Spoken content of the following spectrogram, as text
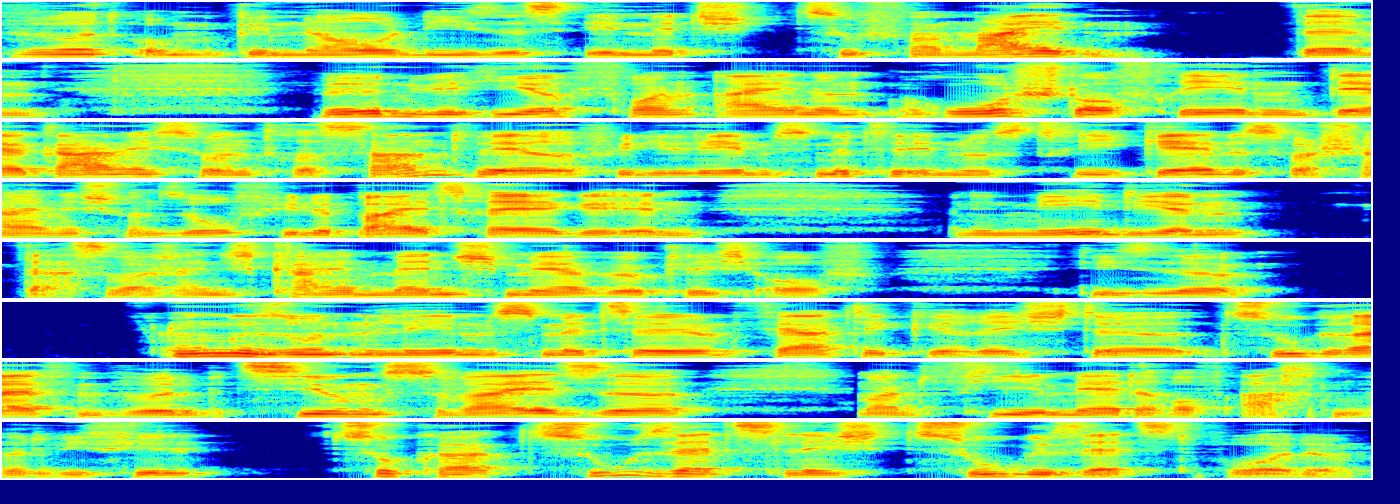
wird, um genau dieses Image zu vermeiden. Denn würden wir hier von einem Rohstoff reden, der gar nicht so interessant wäre für die Lebensmittelindustrie, gäbe es wahrscheinlich schon so viele Beiträge in, in den Medien, dass wahrscheinlich kein Mensch mehr wirklich auf diese ungesunden Lebensmittel und Fertiggerichte zugreifen würde, beziehungsweise man viel mehr darauf achten würde, wie viel Zucker zusätzlich zugesetzt wurde.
